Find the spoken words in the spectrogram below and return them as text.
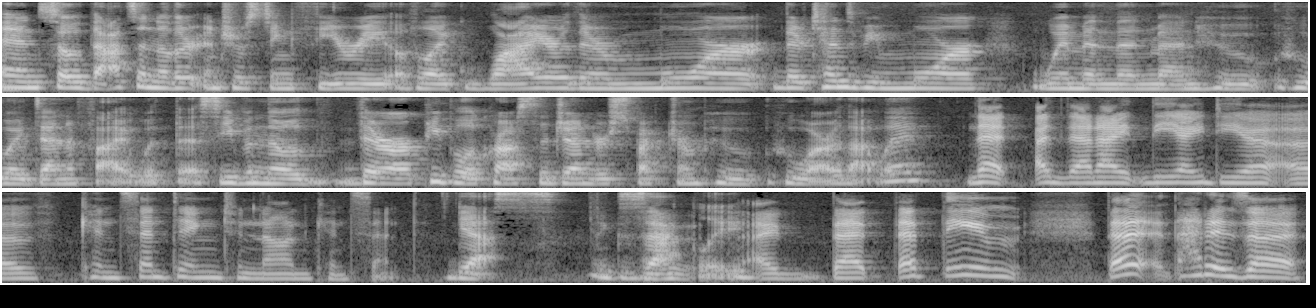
And so that's another interesting theory of like why are there more there tend to be more women than men who who identify with this even though there are people across the gender spectrum who who are that way that uh, that I the idea of consenting to non-consent yes exactly I that that theme that that is a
